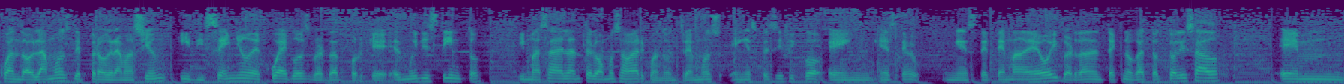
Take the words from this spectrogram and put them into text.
cuando hablamos de programación y diseño de juegos, ¿verdad? Porque es muy distinto y más adelante lo vamos a ver cuando entremos en específico en este, en este tema de hoy, ¿verdad? En Tecnogato actualizado, em,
